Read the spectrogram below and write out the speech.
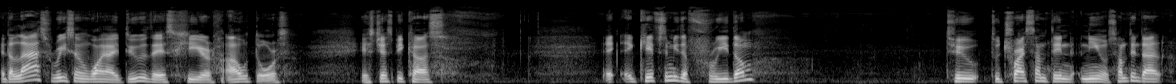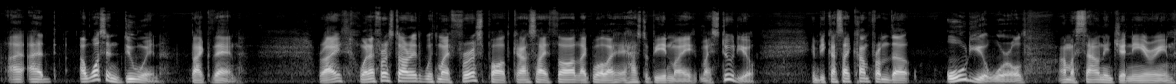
And the last reason why I do this here outdoors is just because it, it gives me the freedom to to try something new, something that I I, I wasn't doing back then, right? When I first started with my first podcast, I thought like, well, it has to be in my my studio, and because I come from the audio world, I'm a sound engineering.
